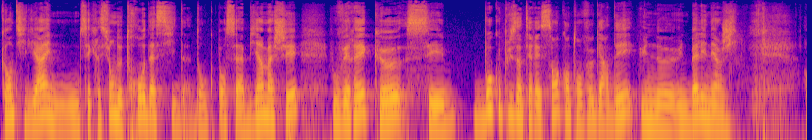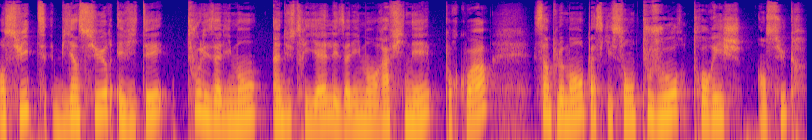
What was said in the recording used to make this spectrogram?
quand il y a une, sécrétion de trop d'acide. Donc pensez à bien mâcher, vous verrez que c'est beaucoup plus intéressant quand on veut garder une, une belle énergie. Ensuite, bien sûr, évitez tous les aliments industriels, les aliments raffinés. Pourquoi? Simplement parce qu'ils sont toujours trop riches en sucre,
